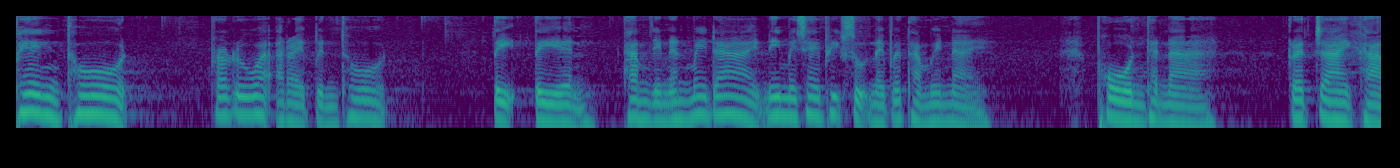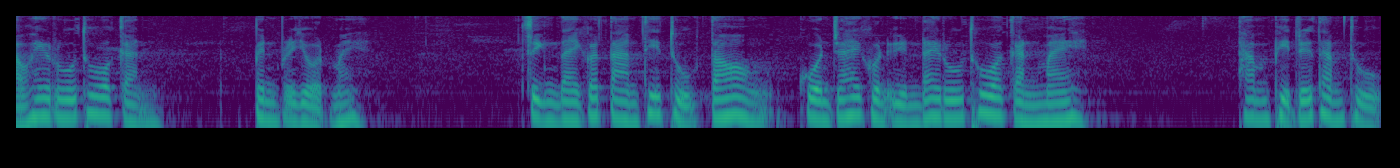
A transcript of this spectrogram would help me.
เพ่งโทษ เพราะรู้ว่าอะไรเป็นโทษ ติเตียนทำอย่างนั้นไม่ได้ นี่ไม่ใช่ภิกษุในพระธรรมวินัย โพลธนา กระจายข่าวให้รู้ทั่วกัน เป็นประโยชน์ไหม สิ่งใดก็ตามที่ถูกต้องควรจะให้คนอื่นได้รู้ทั่วกันไหม ทำผิดหรือทำถูก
